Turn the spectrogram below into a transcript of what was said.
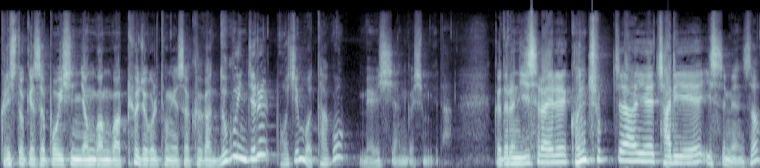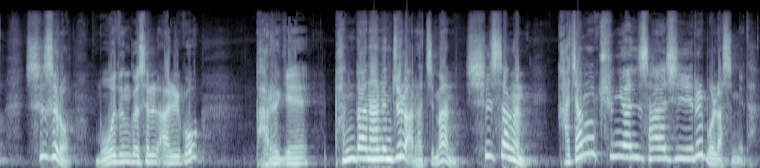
그리스도께서 보이신 영광과 표적을 통해서 그가 누구인지를 보지 못하고 멸시한 것입니다. 그들은 이스라엘의 건축자의 자리에 있으면서 스스로 모든 것을 알고 바르게 판단하는 줄 알았지만 실상은 가장 중요한 사실을 몰랐습니다.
